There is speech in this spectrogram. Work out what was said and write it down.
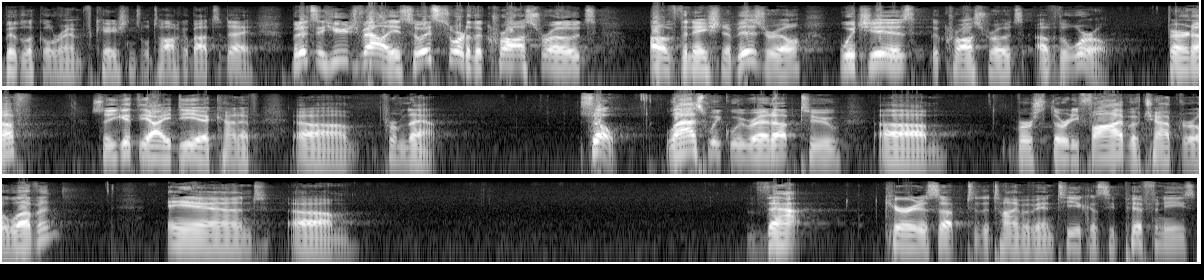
biblical ramifications we'll talk about today. But it's a huge valley, so it's sort of the crossroads of the nation of Israel, which is the crossroads of the world. Fair enough. So you get the idea kind of uh, from that. So Last week we read up to um, verse 35 of chapter 11, and um, that carried us up to the time of Antiochus Epiphanes,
